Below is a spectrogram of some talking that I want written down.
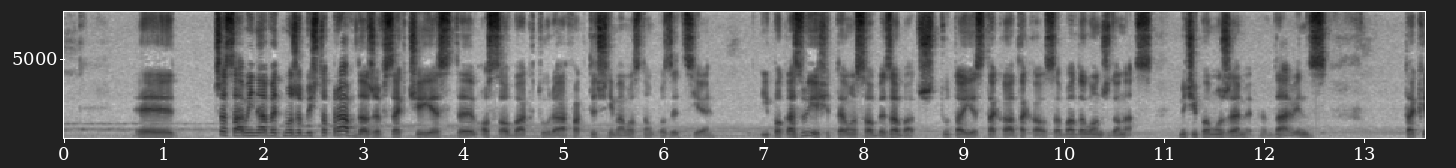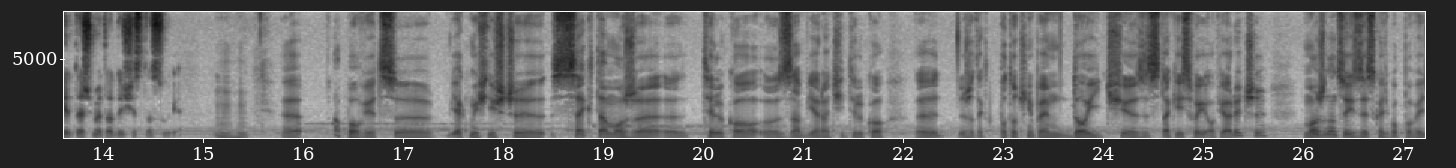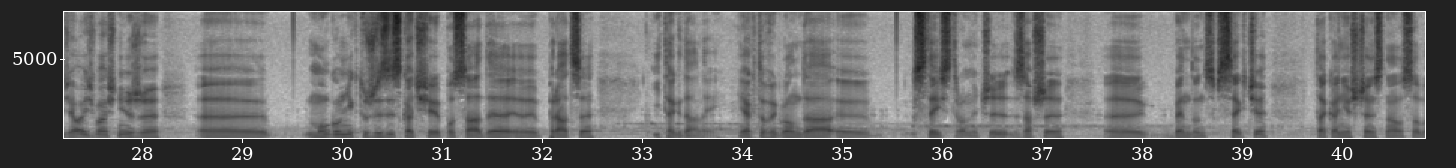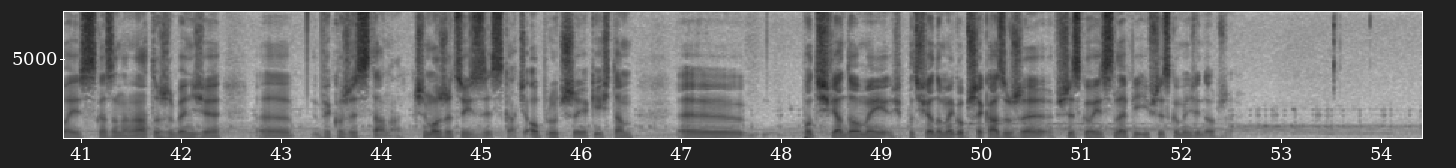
Y, czasami nawet może być to prawda, że w sekcie jest y, osoba, która faktycznie ma mocną pozycję, i pokazuje się tę osobę, zobacz, tutaj jest taka, taka osoba, dołącz do nas, my ci pomożemy, prawda? Więc takie też metody się stosuje. Mhm. E, a powiedz, e, jak myślisz, czy sekta może e, tylko zabierać i tylko, że tak potocznie powiem, doić z takiej swojej ofiary, czy można coś zyskać? Bo powiedziałeś właśnie, że mogą niektórzy zyskać posadę, pracę i tak dalej. Jak to wygląda z tej strony, czy zawsze będąc w sekcie, taka nieszczęsna osoba jest skazana na to, że będzie wykorzystana, czy może coś zyskać, oprócz jakiejś tam podświadomej, podświadomego przekazu, że wszystko jest lepiej i wszystko będzie dobrze.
